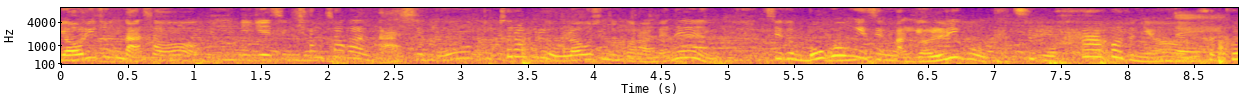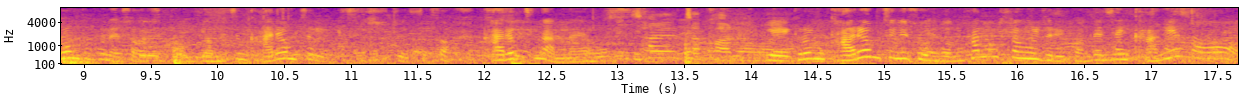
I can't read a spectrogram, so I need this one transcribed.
열이 좀 나서 이게 지금 상처가 나시고 또 트러블이 올라오시는 거라면은 지금 모공이 지금 막 열리고 닫히고 하거든요. 네. 그래서 그런 부분에서 지금 염증, 가려움증이 있을 수도 있어서 가렵진 않나요 혹시? 살짝 가려워. 예, 그럼 가려움증이 좋은 거는 화농성을 드릴 건데 생 강해서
